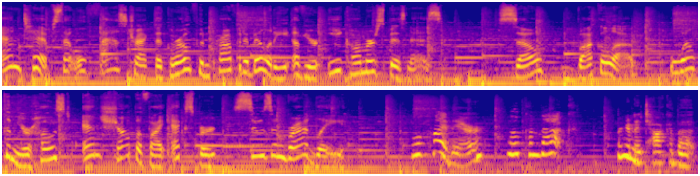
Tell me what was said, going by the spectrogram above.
and tips that will fast track the growth and profitability of your e commerce business. So, buckle up. Welcome your host and Shopify expert, Susan Bradley. Well, hi there. Welcome back. We're going to talk about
